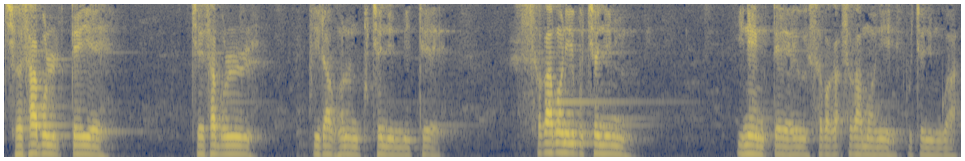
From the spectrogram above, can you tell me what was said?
저사불 때에 제사불이라고 하는 부처님 밑에 서가모니 부처님 인행 때의 서가- 서가모니 부처님과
